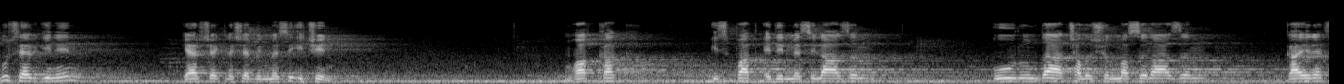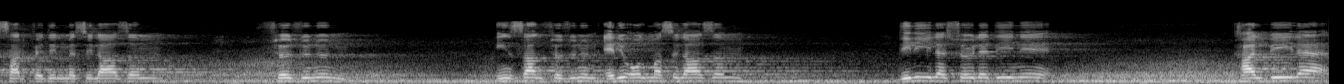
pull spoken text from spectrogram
Bu sevginin gerçekleşebilmesi için muhakkak ispat edilmesi lazım, uğrunda çalışılması lazım, gayret sarf edilmesi lazım, sözünün, insan sözünün eri olması lazım, diliyle söylediğini kalbiyle,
